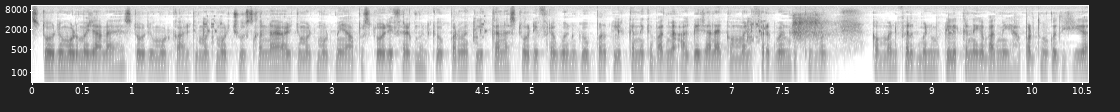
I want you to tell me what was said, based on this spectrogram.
स्टोरी मोड में जाना है स्टोरी मोड का अल्टीमेट मोड चूज़ करना है अल्टीमेट मोड में यहाँ पर स्टोरी फ्रेगमेंट के ऊपर में क्लिक करना है स्टोरी फ्रेगमेंट के ऊपर क्लिक करने के बाद में आगे जाना है कम्बाइन फ्रेगमेंट कम्बाइन फ्रेगमेंट में क्लिक करने के बाद में यहाँ पर तुमको दिखेगा,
